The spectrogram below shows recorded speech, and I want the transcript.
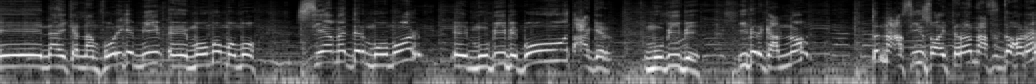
এই নায়িকার নাম ফরিকে মি এ, মোমো মোমো। সিয়ামেদের মোমোর এই মুভি বে বহুত আগের মুভি বে। ইবের গান ন? তো নাসিন সয়তারা নাচে তো হরে।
